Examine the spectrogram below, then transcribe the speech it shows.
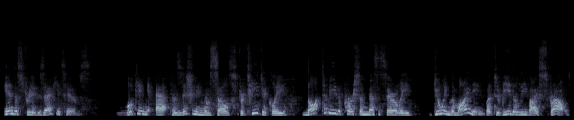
industry executives looking at positioning themselves strategically not to be the person necessarily doing the mining, but to be the Levi Strauss.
